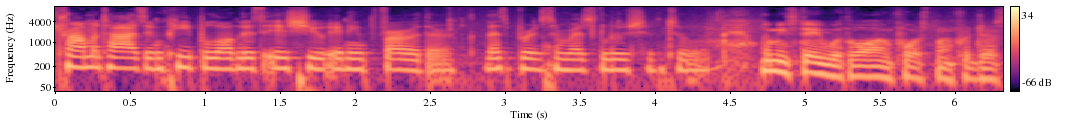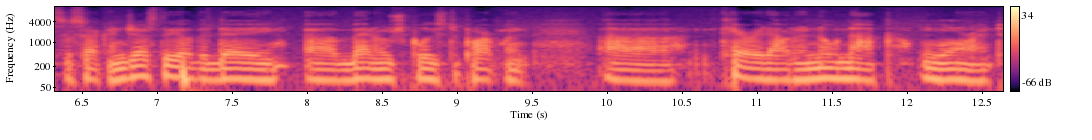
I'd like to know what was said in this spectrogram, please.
traumatizing people on this issue any further. Let's bring some resolution to it. Let me stay with law enforcement for just a second. Just the other day, uh, Baton Rouge Police Department uh, carried out a no-knock warrant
